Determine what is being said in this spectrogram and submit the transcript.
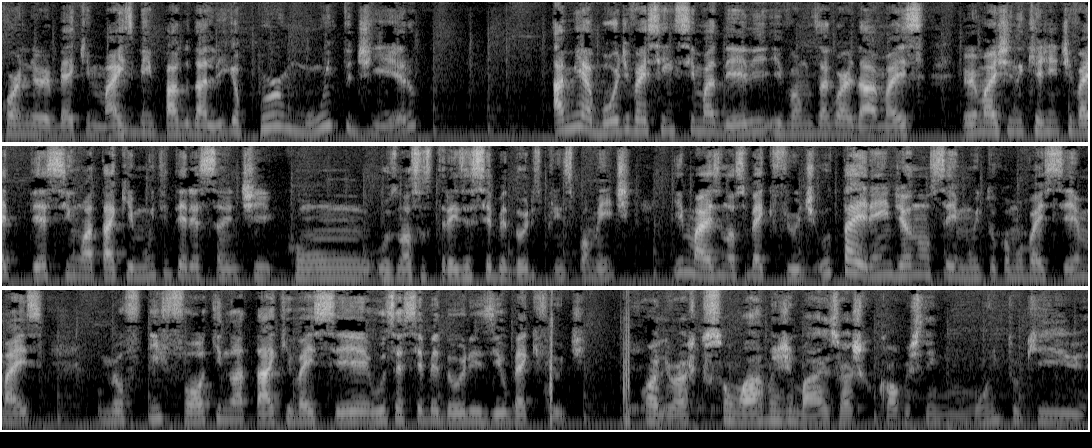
cornerback mais bem pago da liga por muito dinheiro. A minha bold vai ser em cima dele e vamos aguardar, mas eu imagino que a gente vai ter sim um ataque muito interessante com os nossos três recebedores, principalmente, e mais o nosso backfield. O Tyrande eu não sei muito como vai ser, mas o meu enfoque no ataque vai ser os recebedores e o backfield. Olha, eu acho que são armas demais. Eu acho que o Cowboys tem muito que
